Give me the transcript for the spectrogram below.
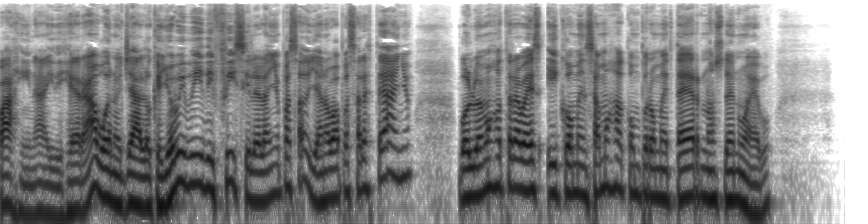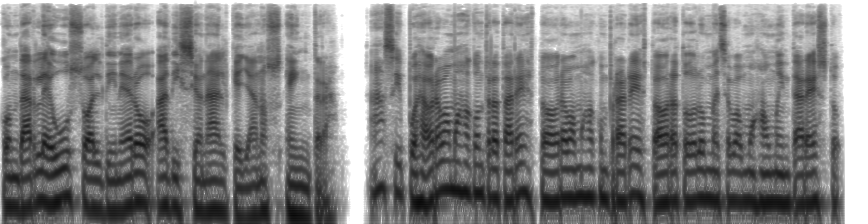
página y dijera, ah, bueno, ya lo que yo viví difícil el año pasado ya no va a pasar este año, volvemos otra vez y comenzamos a comprometernos de nuevo con darle uso al dinero adicional que ya nos entra. Ah, sí, pues ahora vamos a contratar esto, ahora vamos a comprar esto, ahora todos los meses vamos a aumentar esto.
